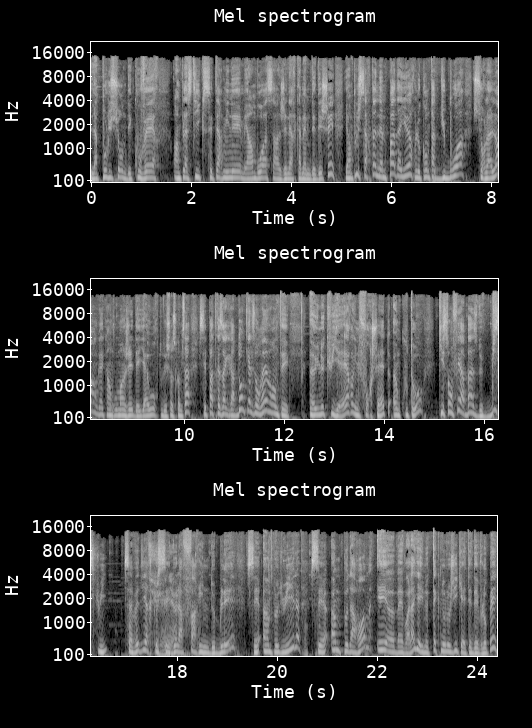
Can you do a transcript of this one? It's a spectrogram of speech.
la pollution des couverts en plastique, c'est terminé, mais en bois, ça génère quand même des déchets. Et en plus, certains n'aiment pas d'ailleurs le contact du bois sur la langue hein, quand vous mangez des yaourts ou des choses comme ça. C'est pas très agréable. Donc, elles ont inventé euh, une cuillère, une fourchette, un couteau qui sont faits à base de biscuits ça veut dire que c'est de la farine de blé, c'est un peu d'huile, c'est un peu d'arôme et euh, ben voilà, il y a une technologie qui a été développée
